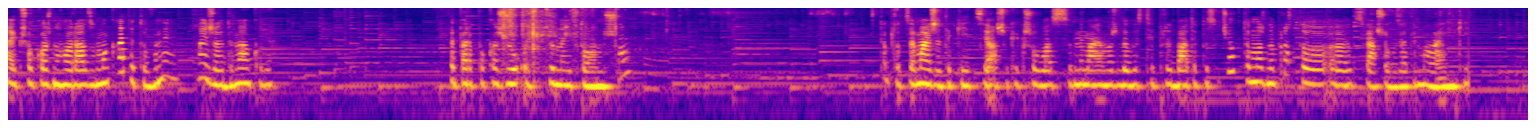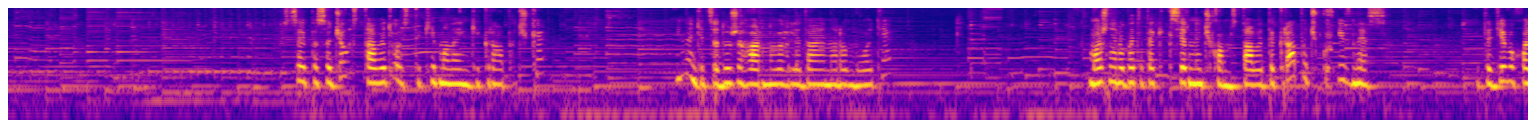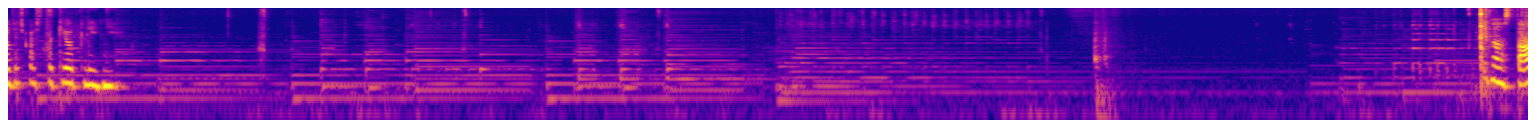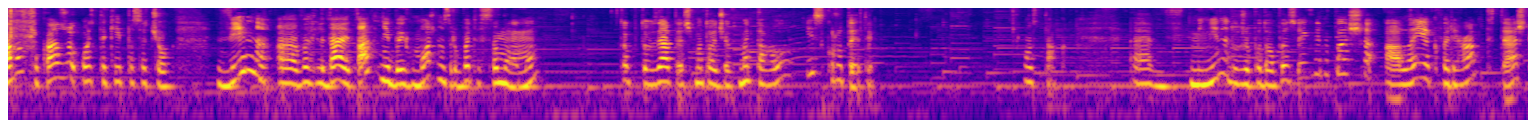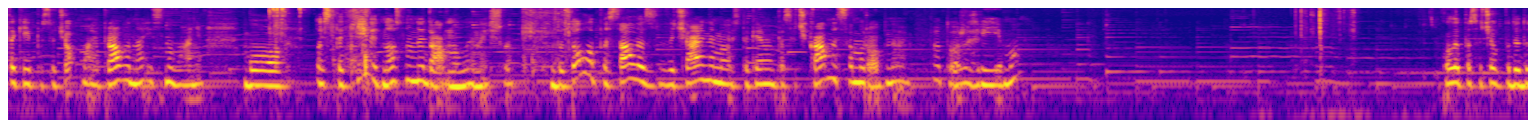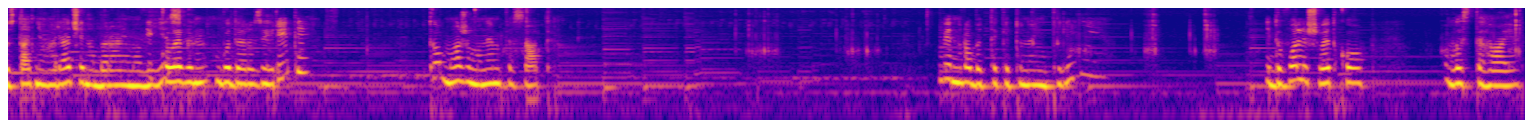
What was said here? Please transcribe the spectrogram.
А якщо кожного разу макати, то вони майже одинакові. Тепер покажу ось цю найтоншу. Тобто це майже такий цвяшок. Якщо у вас немає можливості придбати писачок, то можна просто е, цвяшок взяти маленький. Ось цей писачок ставить ось такі маленькі крапочки. Іноді це дуже гарно виглядає на роботі. Можна робити так, як сірничком, ставити крапочку і вниз. І тоді виходять ось такі от лінії. І наостанок покажу ось такий пасачок. Він е, виглядає так, ніби його можна зробити самому. Тобто взяти шматочок металу і скрутити. Ось так. Е, Мені не дуже подобається, як він пише, але як варіант, теж такий писачок має право на існування. Бо ось такі відносно недавно винайшли. До того писали звичайними ось такими писачками саморобними. Отож, гріємо. Коли писачок буде достатньо гарячий, набираємо віск. І коли він буде розігрітий, то можемо ним писати. Він робить такі тоненькі лінії і доволі швидко вистигає.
